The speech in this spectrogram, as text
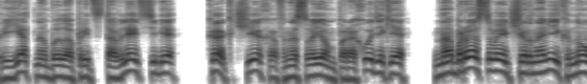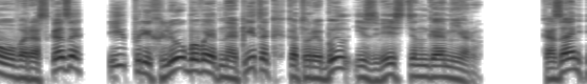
Приятно было представлять себе, как Чехов на своем пароходике набрасывает черновик нового рассказа и прихлебывает напиток, который был известен Гомеру. Казань,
